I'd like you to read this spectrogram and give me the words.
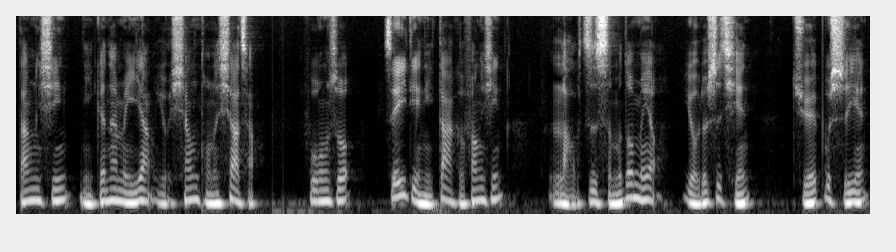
当心你跟他们一样有相同的下场。”富翁说。这一点你大可放心，老子什么都没有，有的是钱，绝不食言。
